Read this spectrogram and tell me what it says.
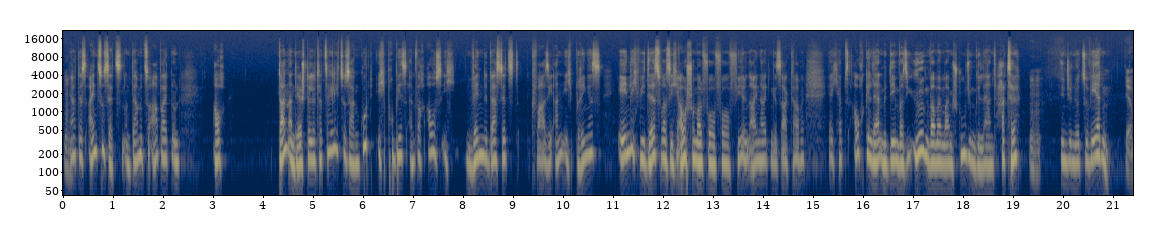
ja, das einzusetzen und damit zu arbeiten und auch dann an der Stelle tatsächlich zu sagen, gut, ich probiere es einfach aus. Ich wende das jetzt quasi an, ich bringe es. Ähnlich wie das, was ich auch schon mal vor, vor vielen Einheiten gesagt habe. Ja, ich habe es auch gelernt mit dem, was ich irgendwann mal in meinem Studium gelernt hatte, Ingenieur zu werden. Ja.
